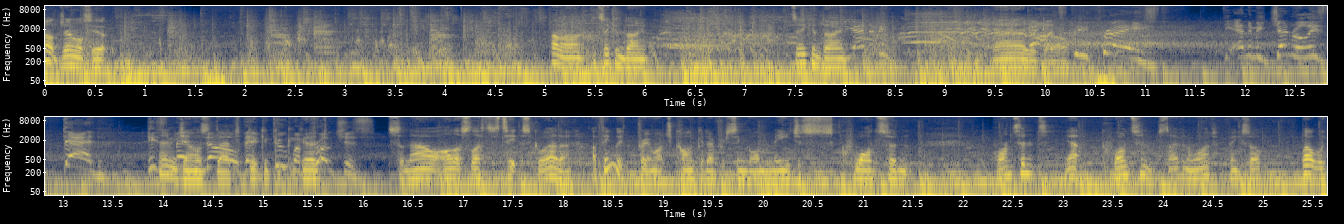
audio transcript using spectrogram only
Oh, General's here. Come on, take him down. Take him down. There we go. The enemy general is dead! His Enemy general's dead. Good, good, good, good. So now all that's left is take the square then. I think we've pretty much conquered every single major quantum... Quantum? Yeah, quantum. Is that even a word? I think so. Well, we,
